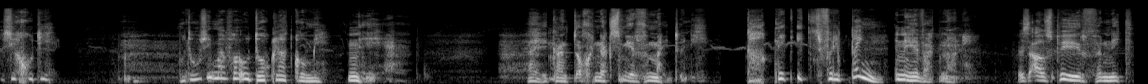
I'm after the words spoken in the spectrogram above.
Is hy goed nie? Moet ons nie maar vir ou dok laat kom nie. Nee. Hy kan tog niks meer vir my doen nie. Dalk net iets vir die pyn. Nee, wat nog nie. Dis als puur verniet.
